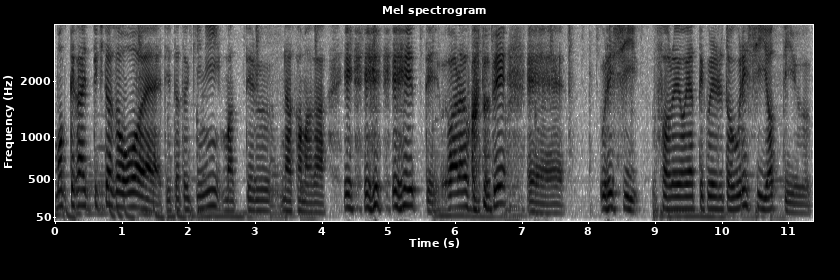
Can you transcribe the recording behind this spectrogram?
持って帰ってきたぞおいって言った時に待ってる仲間が「えええええって笑うことで、えー嬉しい。それをやってくれると嬉しいよっていう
